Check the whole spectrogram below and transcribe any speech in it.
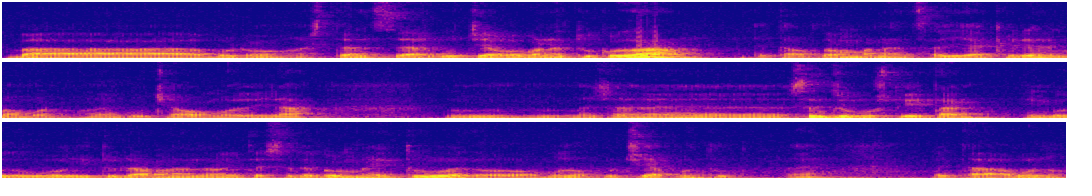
ba, bueno, astean zehar gutxiago banatuko da, eta orduan banatzaileak ere, ba, bueno, gutxiago ongo dira. Mm, esa, e, zentzu guztietan, ingo dugu egitura, ba, no, esateko mehitu edo, bueno, gutxiagotu. Eh? Eta, bueno,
